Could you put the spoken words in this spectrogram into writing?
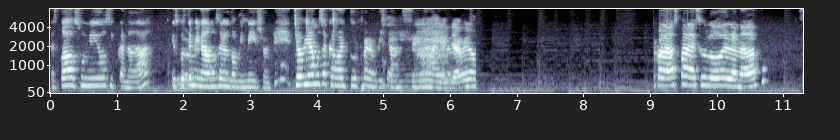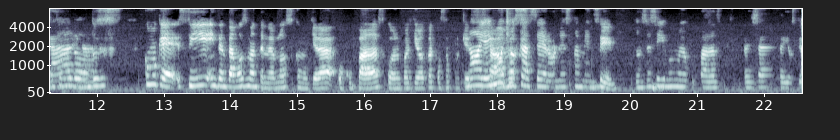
Estados Unidos y Canadá. Y después terminábamos en el Domination. Ya hubiéramos acabado el tour para ahorita. Sí, ya vieron. Preparadas para eso luego de la nada. Claro. Entonces, como que sí intentamos mantenernos como quiera ocupadas con cualquier otra cosa porque No, y hay mucho que hacer, honestamente. Sí, Entonces seguimos muy ocupadas, gracias a Dios, que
